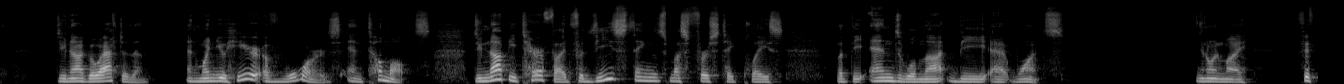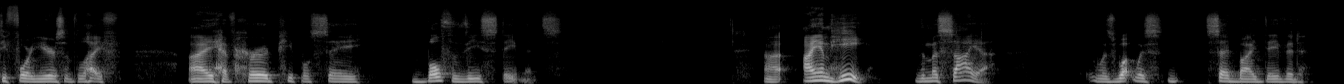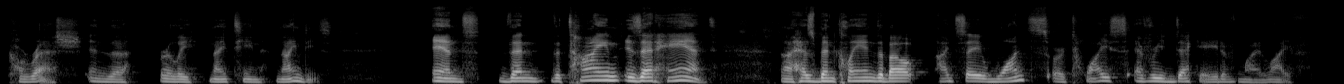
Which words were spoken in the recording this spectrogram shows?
Do not go after them. And when you hear of wars and tumults, do not be terrified, for these things must first take place, but the end will not be at once. You know, in my 54 years of life, I have heard people say both of these statements. Uh, I am He, the Messiah, was what was said by David Koresh in the early 1990s. And then the time is at hand uh, has been claimed about, I'd say, once or twice every decade of my life,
